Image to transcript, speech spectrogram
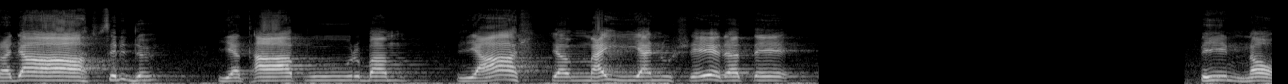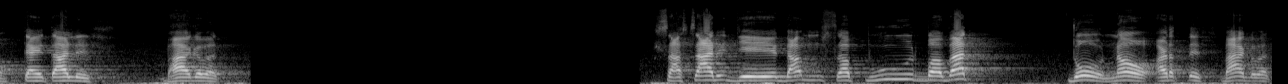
प्रजा सृज यथा पूर्वम याश्च मई अनुशेरते तीन, नौ, तैतालीस, भागवत। ससर्जेदम सपूर्ववत। दो, नौ, अड़तीस, भागवत।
